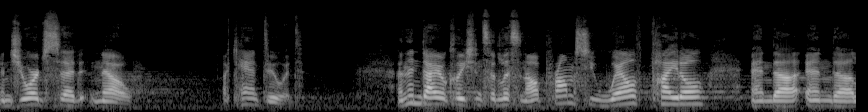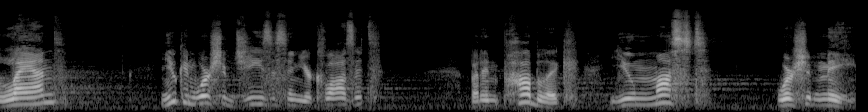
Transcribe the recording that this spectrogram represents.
And George said, No, I can't do it. And then Diocletian said, Listen, I'll promise you wealth, title, and, uh, and uh, land. You can worship Jesus in your closet, but in public, you must worship me.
